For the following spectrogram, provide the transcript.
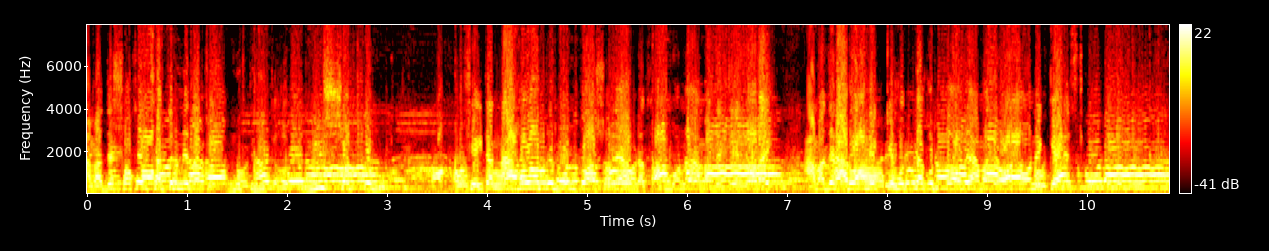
আমাদের সকল ছাত্র নেতাকে মুক্তি দিতে হবে। নিঃশর্ত মুক্তি। সেইটা না হওয়া পর্যন্ত আসলে আমরা থামবো না। আমাদের যে লড়াই আমাদের আরও অনেককে হত্যা করতে হবে আমাদের আরও অনেককে অ্যারেস্ট করতে হবে।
